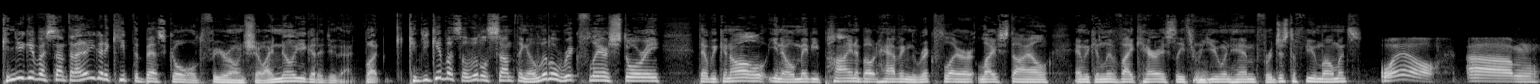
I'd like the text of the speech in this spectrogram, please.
Can you give us something? I know you got to keep the best gold for your own show. I know you got to do that. But can you give us a little something, a little Ric Flair story that we can all, you know, maybe pine about having the Ric Flair lifestyle and we can live vicariously through you and him for just a few moments? Well, um,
